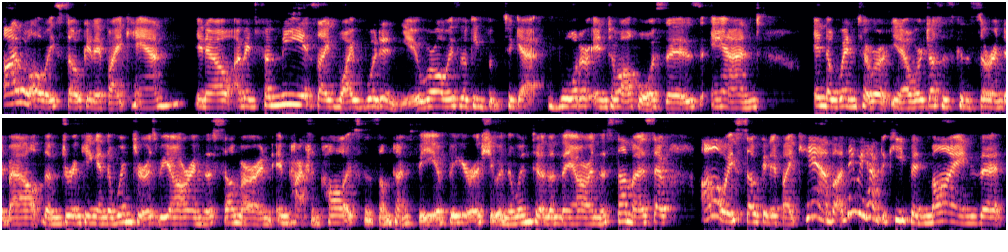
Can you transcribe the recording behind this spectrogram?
I will always soak it if I can. You know, I mean, for me, it's like, why wouldn't you? We're always looking for, to get water into our horses. And in the winter, you know, we're just as concerned about them drinking in the winter as we are in the summer. And impaction colics can sometimes be a bigger issue in the winter than they are in the summer. So I'll always soak it if I can. But I think we have to keep in mind that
